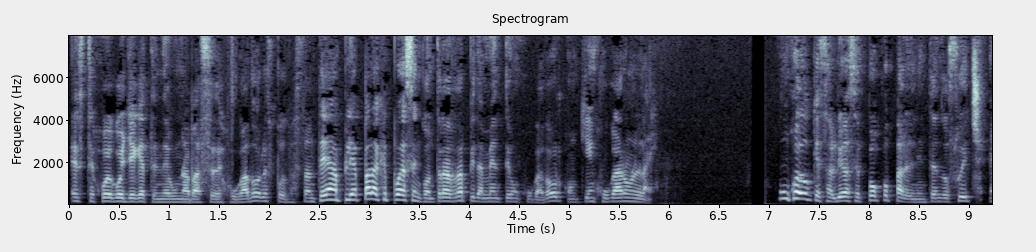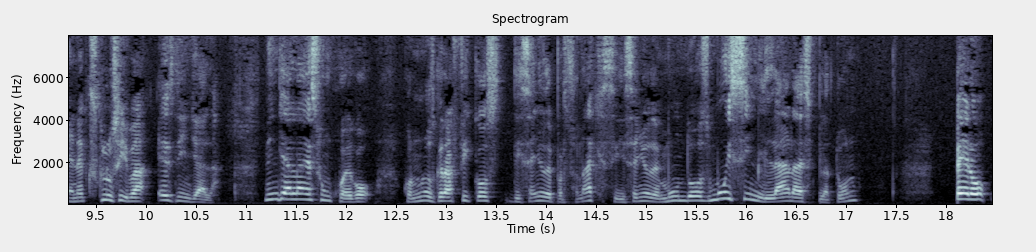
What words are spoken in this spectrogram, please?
este juego llegue a tener una base de jugadores pues bastante amplia para que puedas encontrar rápidamente un jugador con quien jugar online. Un juego que salió hace poco para el Nintendo Switch en exclusiva es Ninjala. Ninjala es un juego con unos gráficos, diseño de personajes y diseño de mundos muy similar a Splatoon, pero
